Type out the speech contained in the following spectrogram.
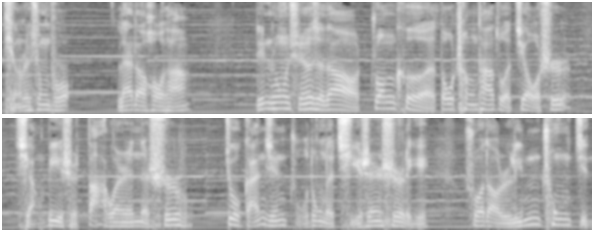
挺着胸脯，来到后堂。林冲寻思到，庄客都称他做教师，想必是大官人的师傅，就赶紧主动的起身施礼，说到：“林冲谨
